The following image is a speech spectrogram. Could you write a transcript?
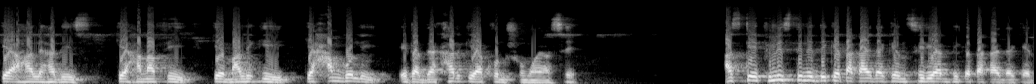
কে আহলে হাদিস, কে হানাফি, কে মালিকি, কে হাম্বলি, এটা দেখার কি এখন সময় আছে? আজকে ফিলিস্তিনের দিকে তাকায় দেখেন, সিরিয়ার দিকে তাকায় দেখেন,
